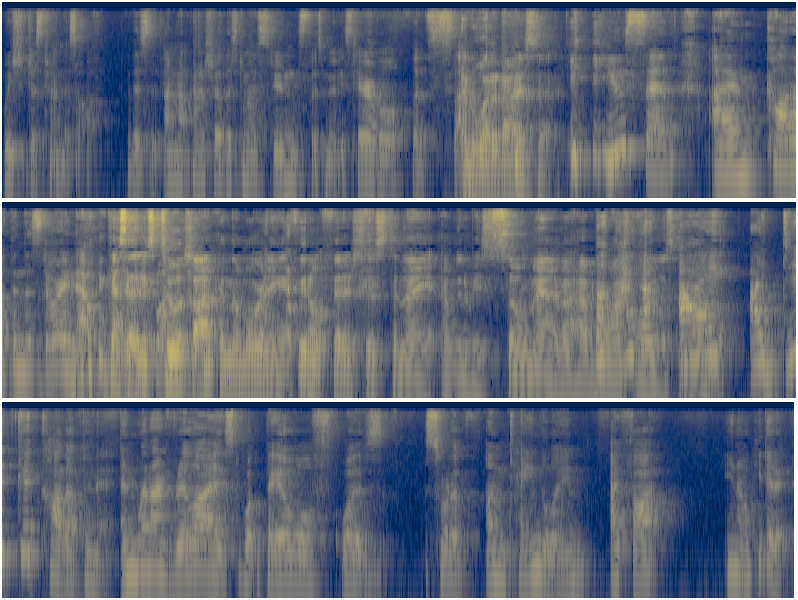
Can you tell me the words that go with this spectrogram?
we should just turn this off. This is I'm not going to show this to my students. This movie's terrible. Let's stop. And what did I say? you said I'm caught up in the story now. We I said it's two o'clock in the morning. If we don't finish this tonight, I'm gonna be so mad about having to watch I more of this tomorrow. I I did get caught up in it, and when I realized what Beowulf was sort of untangling, I thought, you know, he did it.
